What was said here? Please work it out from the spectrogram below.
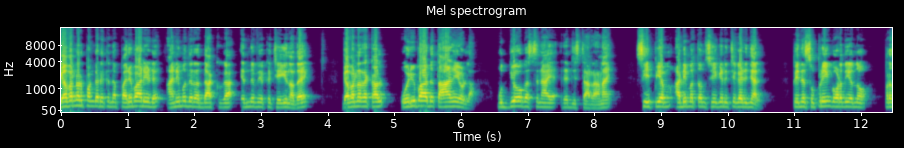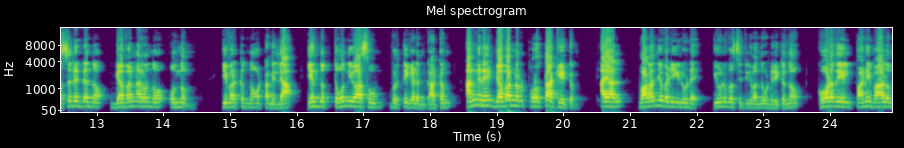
ഗവർണർ പങ്കെടുക്കുന്ന പരിപാടിയുടെ അനുമതി റദ്ദാക്കുക എന്നിവയൊക്കെ ചെയ്യുന്നത് ഗവർണറെക്കാൾ ഒരുപാട് താഴെയുള്ള ഉദ്യോഗസ്ഥനായ രജിസ്ട്രാറാണ്. സി പി എം അടിമത്തം സ്വീകരിച്ചു കഴിഞ്ഞാൽ പിന്നെ സുപ്രീം കോടതിയെന്നോ പ്രസിഡന്റ് എന്നോ ഗവർണറെന്നോ ഒന്നും ഇവർക്ക് നോട്ടമില്ല. എന്തു തോന്നിവാസവും വൃത്തികേടും കാട്ടും. അങ്ങനെ ഗവർണർ പുറത്താക്കിയിട്ടും അയാൾ വളഞ്ഞ വഴിയിലൂടെ യൂണിവേഴ്സിറ്റിയിൽ വന്നുകൊണ്ടിരിക്കുന്നു. കോടതിയിൽ പണി പാളും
